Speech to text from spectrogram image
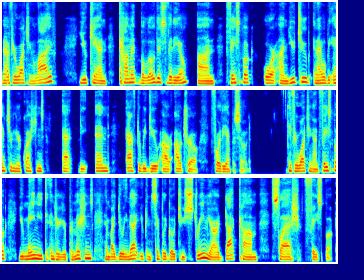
Now, if you're watching live, you can comment below this video on Facebook or on YouTube, and I will be answering your questions at the end after we do our outro for the episode. If you're watching on Facebook, you may need to enter your permissions. And by doing that, you can simply go to streamyard.com slash Facebook.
